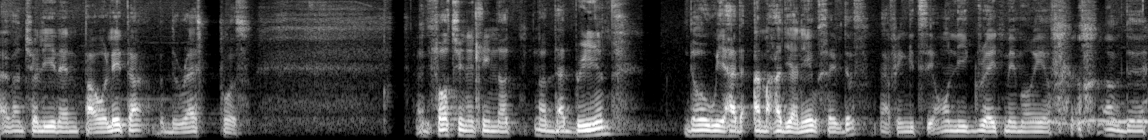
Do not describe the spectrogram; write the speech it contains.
eventually then Pauleta, but the rest was unfortunately not, not that brilliant. Though we had Amara Diané who saved us. I think it's the only great memory of, of the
